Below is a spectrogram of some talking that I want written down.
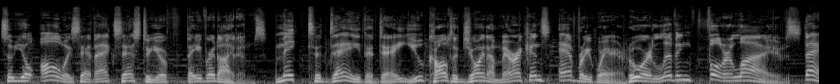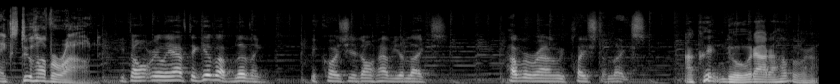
so you'll always have access to your favorite items. Make today the day you call to join Americans everywhere who are living fuller lives, thanks to Hoveround. You don't really have to give up living because you don't have your legs. Hoveround replaced the legs. I couldn't do it without a Hoveround.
